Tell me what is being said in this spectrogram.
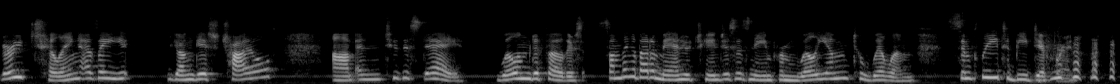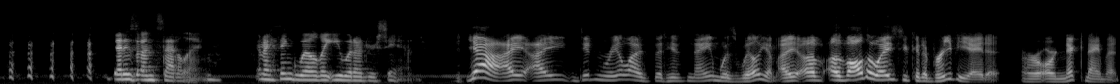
very chilling as a youngish child. Um, and to this day, Willem Dafoe, there's something about a man who changes his name from William to Willem simply to be different that is unsettling. And I think, Will, that you would understand. Yeah, I, I didn't realize that his name was William. I of, of all the ways you could abbreviate it or, or nickname it,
